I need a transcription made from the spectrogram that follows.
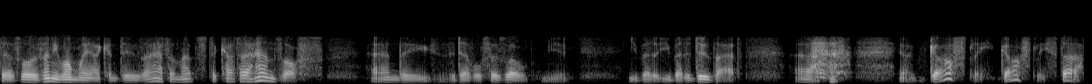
says, "Well, there's only one way I can do that, and that's to cut her hands off." And the the devil says, "Well, you you better you better do that." Uh, you know, ghastly, ghastly stuff.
